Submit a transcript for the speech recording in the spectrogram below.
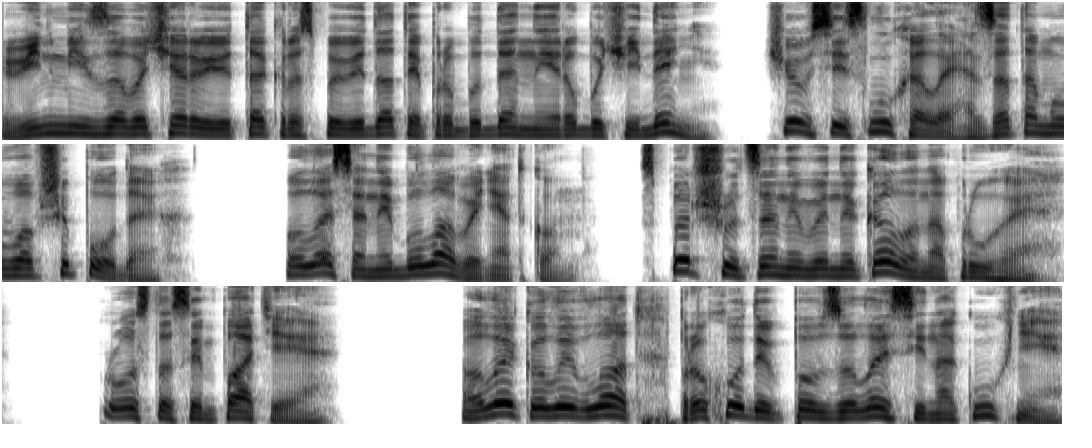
Він міг за вечерею так розповідати про буденний робочий день, що всі слухали, затамувавши подих. Олеся не була винятком. Спершу це не виникало напруги, просто симпатія. Але коли Влад проходив повз Олесі на кухні,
